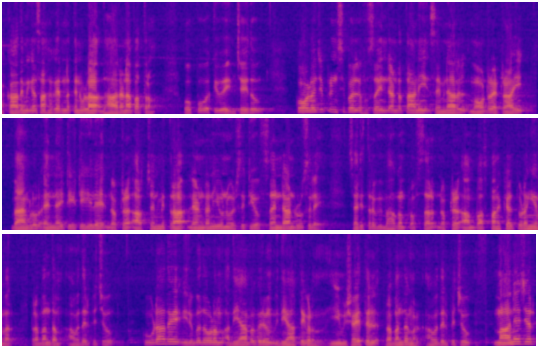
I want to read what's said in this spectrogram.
അക്കാദമിക സഹകരണത്തിനുള്ള ധാരണാപത്രം ഒപ്പുവെക്കുകയും ചെയ്തു കോളേജ് പ്രിൻസിപ്പൽ ഹുസൈൻ രണ്ടത്താണി സെമിനാറിൽ മോഡറേറ്ററായി ബാംഗ്ലൂർ എൻ ഐ ടി ടിയിലെ doctor Archan Mitra London university of saint ആൻഡ്രൂസിലെ ചരിത്ര വിഭാഗം പ്രൊഫസർ ഡോക്ടർ അബ്ബാസ് പനക്കൽ തുടങ്ങിയവർ പ്രബന്ധം അവതരിപ്പിച്ചു. കൂടാതെ ഇരുപതോളം അധ്യാപകരും വിദ്യാർത്ഥികളും ഈ വിഷയത്തിൽ പ്രബന്ധങ്ങൾ അവതരിപ്പിച്ചു. Manager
